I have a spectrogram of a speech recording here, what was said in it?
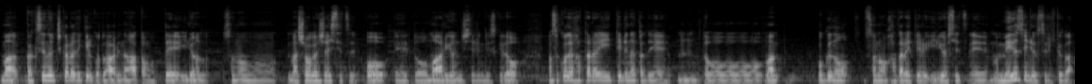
まあ、学生のうちからできることはあるなと思って、医療、その、まあ、障害者施設を、えっ、と、回るようにしてるんですけど、まあ、そこで働いてる中で、うんと、まあ、僕のその働いてる医療施設で、まあ、目薬をする人が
